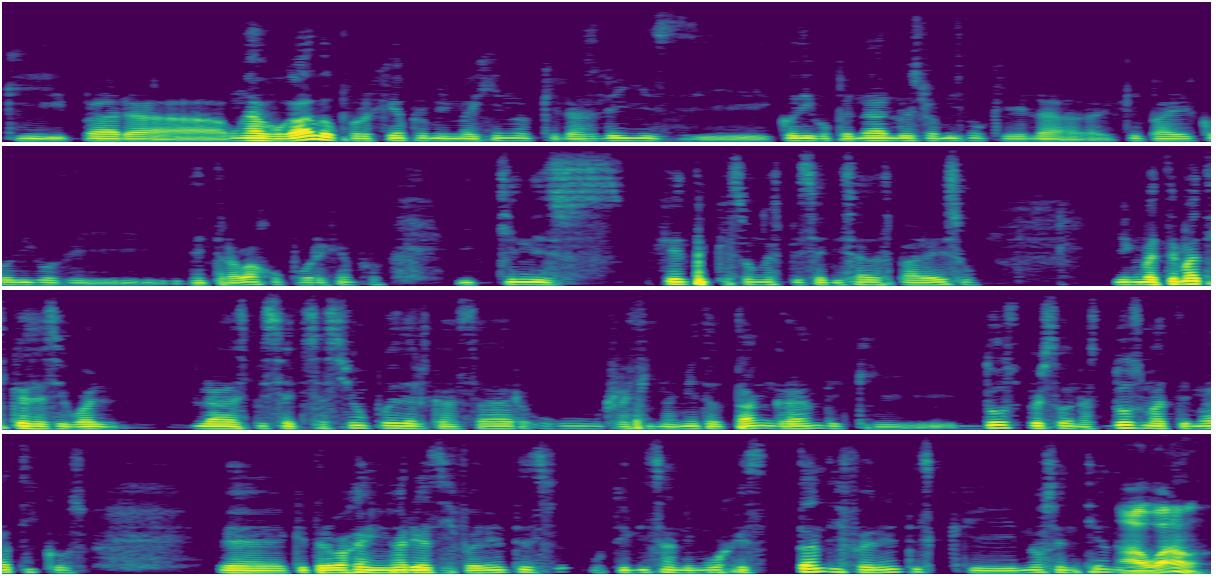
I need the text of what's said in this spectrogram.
que, para un abogado, por ejemplo, me imagino que las leyes de código penal no es lo mismo que, la, que para el código de, de trabajo, por ejemplo. Y tienes gente que son especializadas para eso. Y en matemáticas es igual. La especialización puede alcanzar un refinamiento tan grande que dos personas, dos matemáticos eh, que trabajan en áreas diferentes utilizan lenguajes tan diferentes que no se entienden. Ah, wow.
